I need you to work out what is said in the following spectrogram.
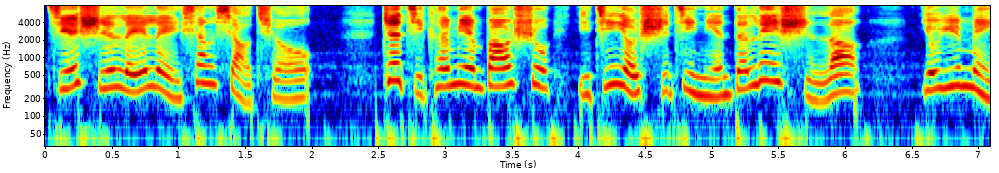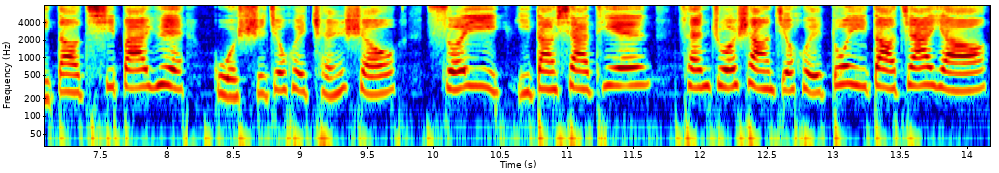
结实累累像小球。这几棵面包树已经有十几年的历史了。由于每到七八月果实就会成熟，所以一到夏天，餐桌上就会多一道佳肴。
